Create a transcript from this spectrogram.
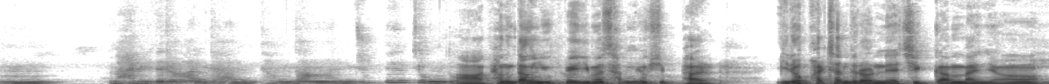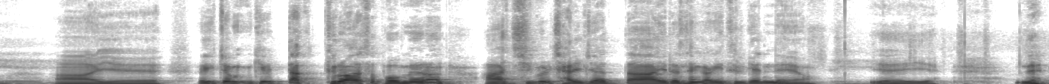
음, 많이 들어간데 한 평당 한 600 정도. 아, 평당 600이면 368. 1억 8천 들었네, 집값만요. 예. 아, 예. 여기 좀 이렇게 딱 들어와서 보면은, 아, 집을 잘 지었다, 이런 생각이 들겠네요. 예, 예. 네,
